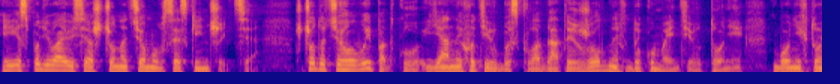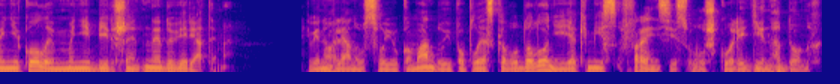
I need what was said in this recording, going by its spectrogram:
і сподіваюся, що на цьому все скінчиться. Щодо цього випадку, я не хотів би складати жодних документів, Тоні, бо ніхто й ніколи мені більше не довірятиме. Він оглянув свою команду і поплескав у долоні, як міс Френсіс у школі Дінг-Донг.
